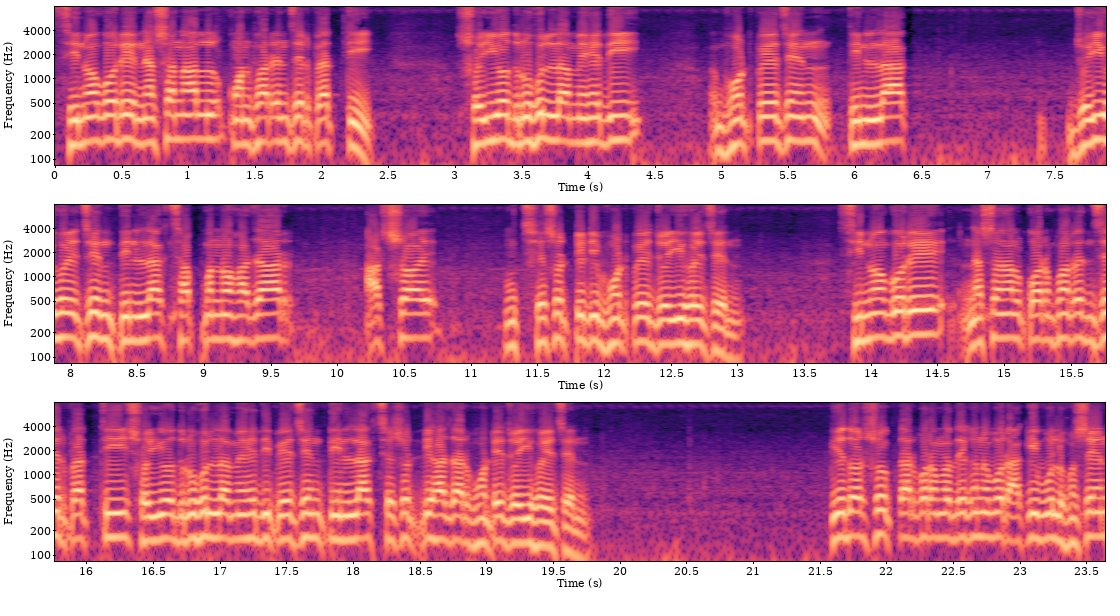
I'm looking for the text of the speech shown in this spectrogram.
শ্রীনগরে ন্যাশনাল কনফারেন্সের প্রার্থী সৈয়দ রুহুল্লাহ মেহেদি ভোট পেয়েছেন তিন লাখ, জয়ী হয়েছেন তিন লাখ ছাপ্পান্ন হাজার আটশো ছেষট্টিটি ভোট পেয়ে জয়ী হয়েছেন। শ্রীনগরে ন্যাশনাল কনফারেন্সের প্রার্থী সৈয়দ রুহুল্লাহ মেহেদি পেয়েছেন তিন লাখ ছেষট্টি হাজার ভোটে জয়ী হয়েছেন। প্রিয় দর্শক, তারপর আমরা দেখে নেব রাকিবুল হোসেন,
